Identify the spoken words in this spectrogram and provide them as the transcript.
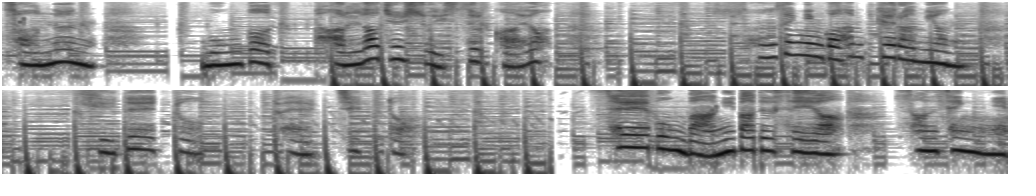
저는 뭔가 달라질 수 있을까요? 선생님과 함께라면 기대해도 될지도. 새해 복 많이 받으세요, 선생님.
